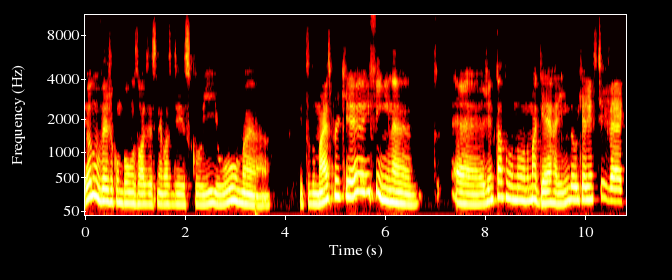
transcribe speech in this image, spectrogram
Eu não vejo com bons olhos esse negócio de excluir uma e tudo mais, porque, enfim, né? É, a gente tá no, no, numa guerra ainda, o que a gente tiver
